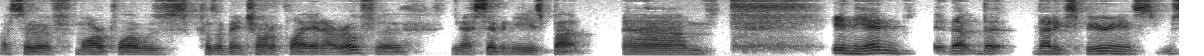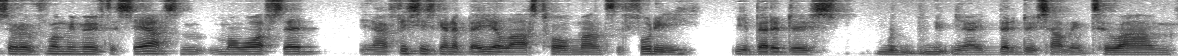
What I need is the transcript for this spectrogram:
I sort of my reply was because I've been trying to play NRL for you know seven years, but um, in the end, that that that experience, sort of when we moved to South, my wife said you know, if this is going to be your last 12 months of footy, you better do, you know, you better do something to, um,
